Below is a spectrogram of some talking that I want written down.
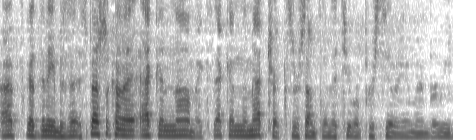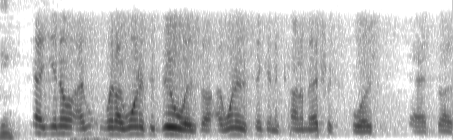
I forgot the name. It was a special kind of economics, econometrics, or something that you were pursuing. I remember reading. Yeah, you know, I, what I wanted to do was uh, I wanted to take an econometrics course at uh,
